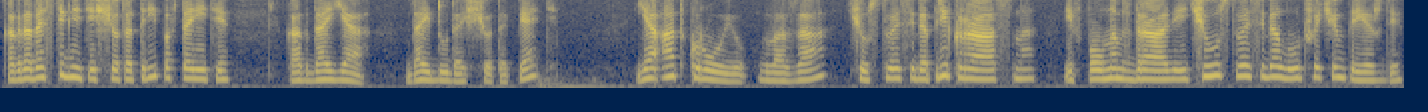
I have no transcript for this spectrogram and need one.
Когда достигнете счета 3, повторите «Когда я дойду до счета 5, я открою глаза, чувствуя себя прекрасно и в полном здравии, чувствуя себя лучше, чем прежде».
